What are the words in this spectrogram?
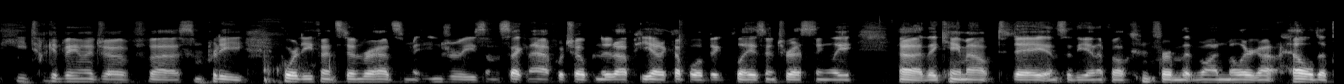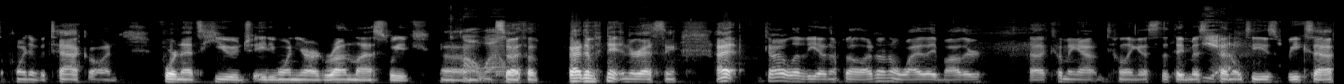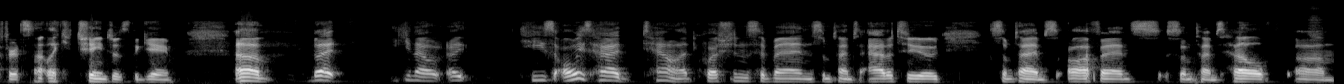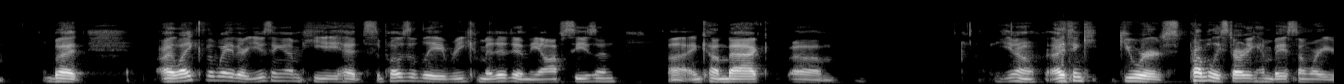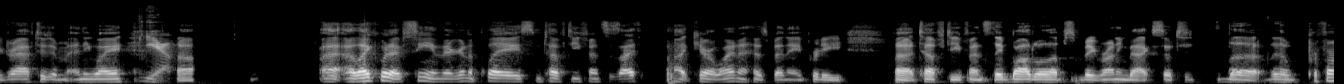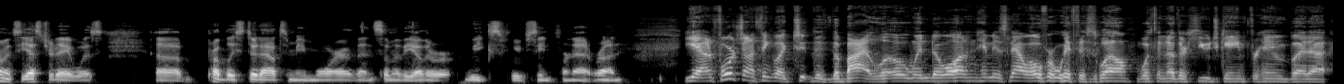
he took advantage of uh, some pretty poor defense. Denver had some injuries in the second half, which opened it up. He had a couple of big plays. Interestingly, uh, they came out today and said the NFL confirmed that Von Miller got held at the point of attack on Fournette's huge 81 yard run last week. Um, Oh, wow. So I thought kind of interesting. I gotta love the NFL. I don't know why they bother. Uh, coming out and telling us that they missed Yeah. penalties weeks after. It's not like it changes the game. Um, but you know, I, he's always had talent. Questions have been sometimes attitude, sometimes offense, sometimes health. Um, but I like the way they're using him. He had supposedly recommitted in the off season uh, and come back. Um, you know, I think you were probably starting him based on where you drafted him anyway. Yeah. I, I like what I've seen. They're going to play some tough defenses. I thought Carolina has been a pretty uh, tough defense. They bottle up some big running backs. So to, the the performance yesterday was uh, probably stood out to me more than some of the other weeks we've seen Fournette run. Yeah, unfortunately, I think like the the buy low window on him is now over with as well, with another huge game for him. But uh,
